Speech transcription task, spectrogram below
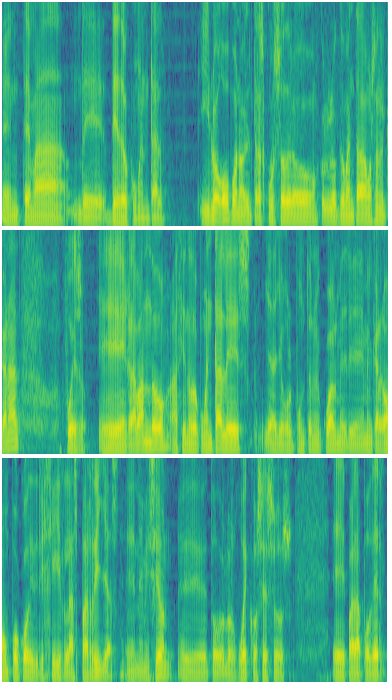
en tema de, de, documental. Y luego, bueno, el transcurso de lo, lo que comentábamos en el canal fue eso, eh, grabando, haciendo documentales, ya llegó el punto en el cual me, me encargaba un poco de dirigir las parrillas en emisión, eh, todos los huecos esos eh, para poder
